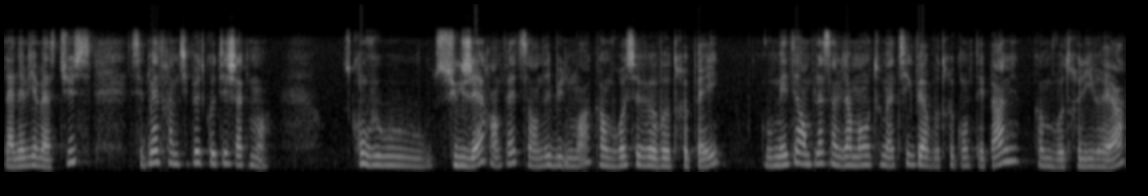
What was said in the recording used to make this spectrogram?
La neuvième astuce, c'est de mettre un petit peu de côté chaque mois. Ce qu'on vous suggère, en fait, c'est en début de mois, quand vous recevez votre paye, vous mettez en place un virement automatique vers votre compte épargne, comme votre livret A,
